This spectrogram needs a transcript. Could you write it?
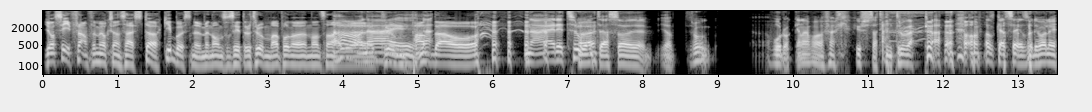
jag ser framför mig också en så här stökig buss nu med någon som sitter och trummar på någon, någon sån här eh, nej, trumpadda och Nej, det tror jag Nej. inte. Alltså, jag tror hårdrockarna var hyfsat introverta, om man ska säga så. Det var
